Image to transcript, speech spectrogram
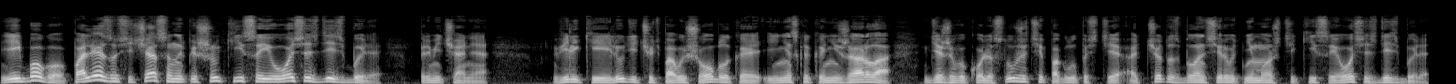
Ей-богу, полезу сейчас и напишу, Киса и Ося здесь были. Примечание. Великие люди чуть повыше облака и несколько ниже орла. Где же вы, Коля, служите? По глупости отчета сбалансировать не можете. Киса и Ося здесь были.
